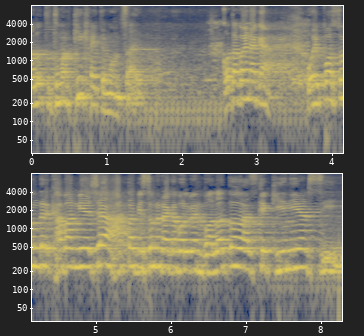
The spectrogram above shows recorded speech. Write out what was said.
বলো তো তোমার কি খাইতে মন চায়? কথা কয় না কেন? ওই পছন্দের খাবার নিয়ে এসে হাতটা পিছনে রেখে বলবেন, বলো তো আজকে কি নিয়ে আসছি?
